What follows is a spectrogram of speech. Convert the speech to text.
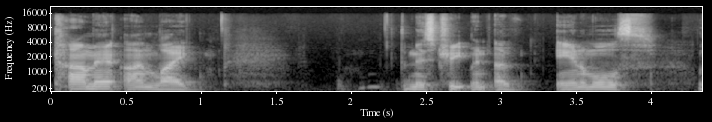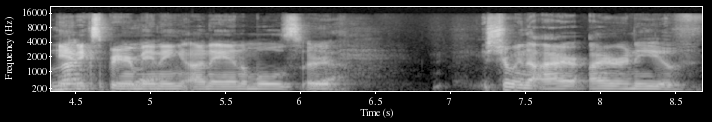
comment on like the mistreatment of animals Not- and experimenting on animals or Yeah. Showing the ir- irony of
